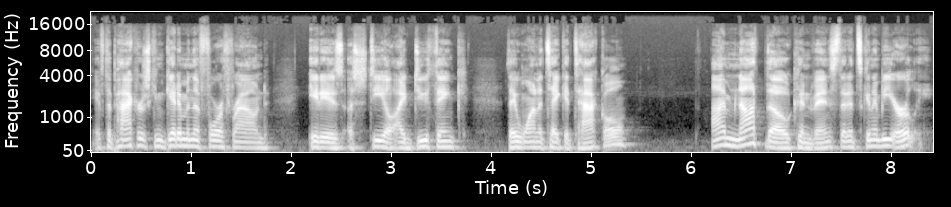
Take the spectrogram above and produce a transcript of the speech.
If the Packers can get him in the fourth round, it is a steal. I do think they want to take a tackle. I'm not, though, convinced that it's going to be early.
